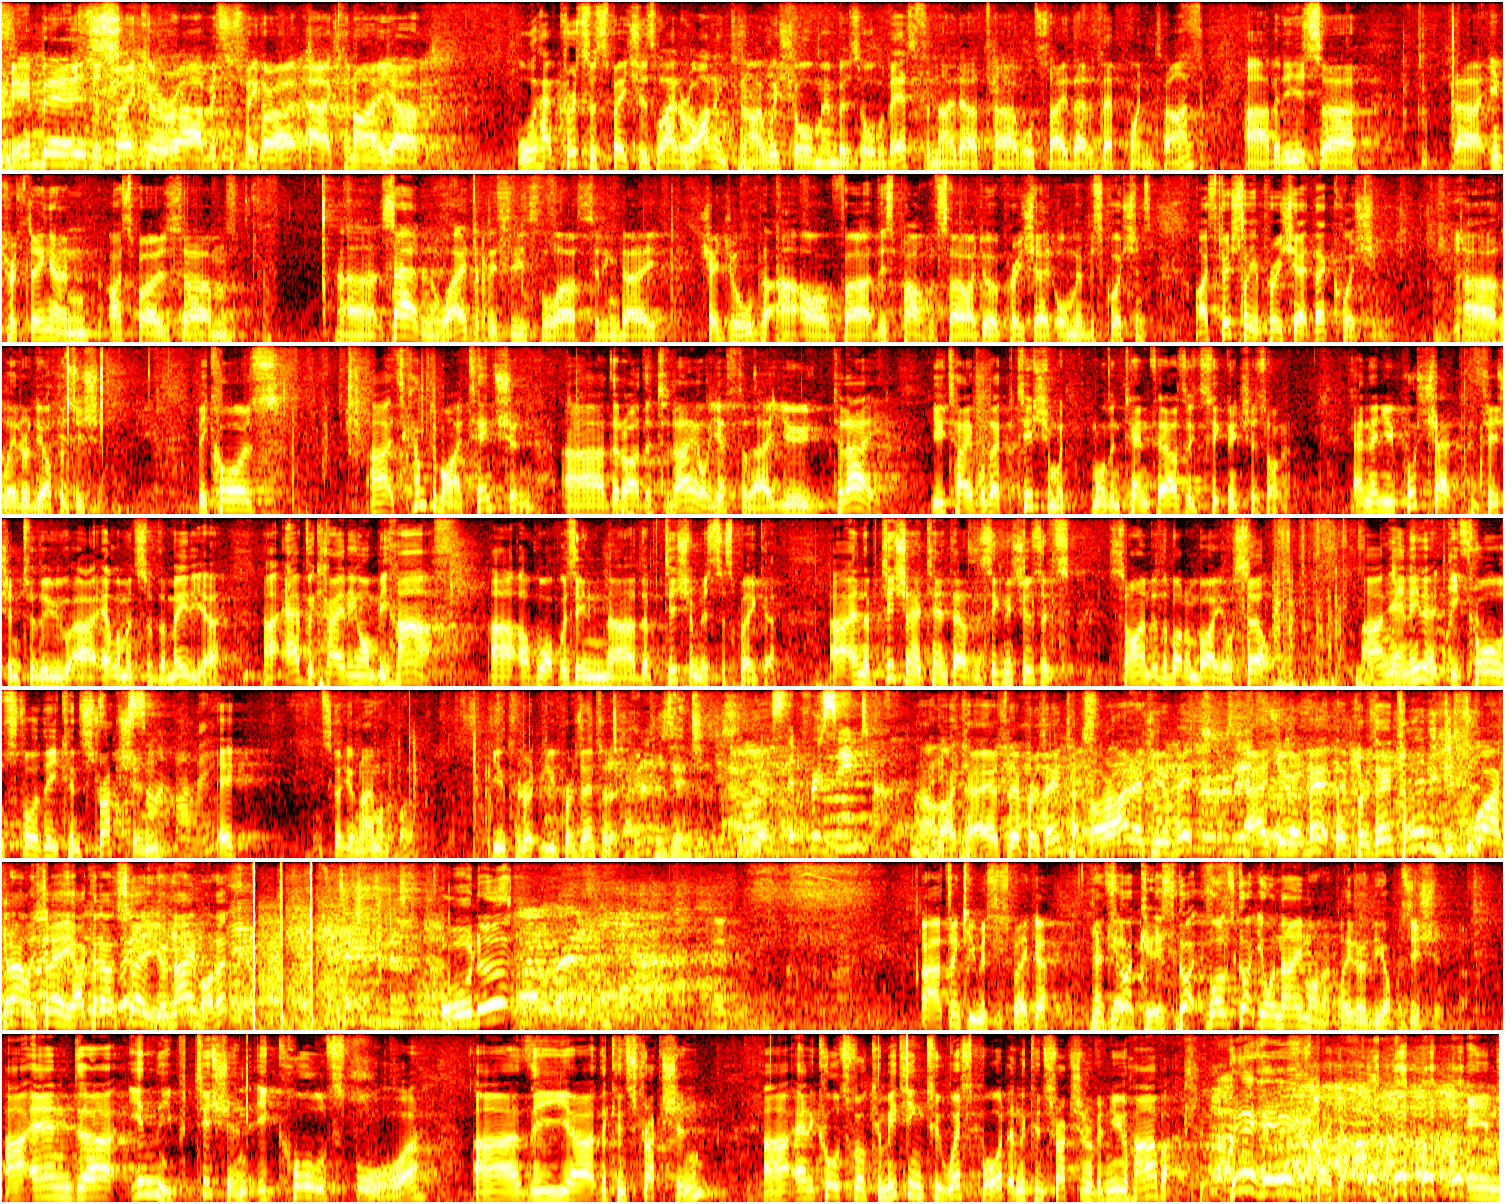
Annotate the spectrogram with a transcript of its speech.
Members, Mr Speaker, uh, Mr Speaker, uh, can I? Uh, we'll have Christmas speeches later on, and can I wish all members all the best? And no doubt uh, we'll say that at that point in time. Uh, but it is uh, uh, interesting, and I suppose um, uh, sad in a way that this is the last sitting day scheduled uh, of uh, this parliament. So I do appreciate all members' questions. I especially appreciate that question, uh, Leader of the Opposition, because uh, it's come to my attention uh, that either today or yesterday, you today you tabled a petition with more than 10,000 signatures on it, and then you pushed that petition to the uh, elements of the media, uh, advocating on behalf uh, of what was in the petition, Mr. Speaker. And the petition had 10,000 signatures. It's signed at the bottom by yourself, uh, and in it it calls for the construction. signed by me. It, it's got your name on the bottom. You, pre you presented it. presented. It's the presenter. Oh, okay, as their presenter. All right, as you admit. As you admit, the presenter. Well, I can only see, I can only see your name on it. order. Uh, thank you, Mr Speaker. It's go, got, it's got, well, it's got your name on it, Leader of the Opposition. Uh, and uh, in the petition, it calls for uh, the, uh, the construction uh, and it calls for committing to Westport and the construction of a new harbour. Speaker. In,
